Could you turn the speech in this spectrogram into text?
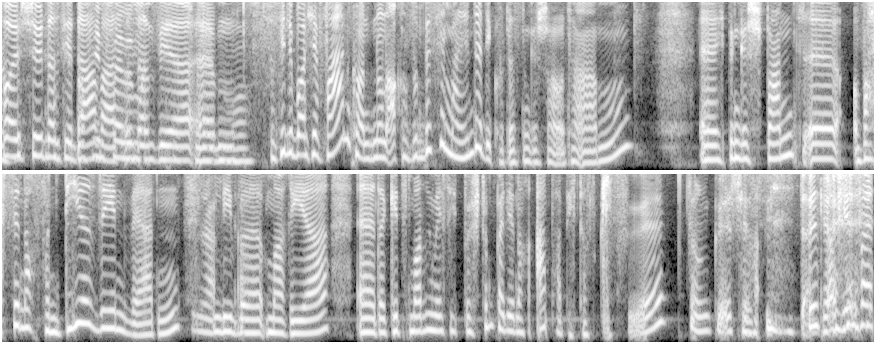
Voll schön, dass ihr da wart Fall, und dass wir ähm, so viel über euch erfahren konnten und auch so ein bisschen mal hinter die Kulissen geschaut haben. Äh, ich bin gespannt, äh, was wir noch von dir sehen werden, ja, liebe ja. Maria. Äh, da geht's modelmäßig bestimmt bei dir noch ab, habe ich das Gefühl. Danke, Du bist auf jeden Fall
